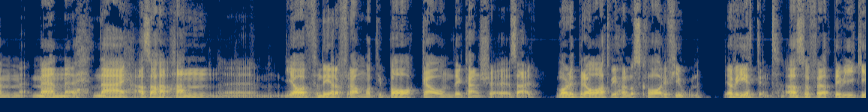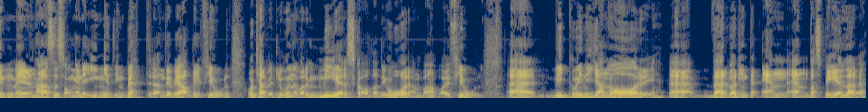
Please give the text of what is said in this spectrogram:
Um, men nej, alltså han, eh, jag funderar fram och tillbaka om det kanske så här, var det bra att vi höll oss kvar i fjol? Jag vet inte. Alltså för att det vi gick in med i den här säsongen är ingenting bättre än det vi hade i fjol. Och Calvert Lewin har varit mer skadad i år än vad han var i fjol. Eh, vi går in i januari, eh, värvar inte en enda spelare.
